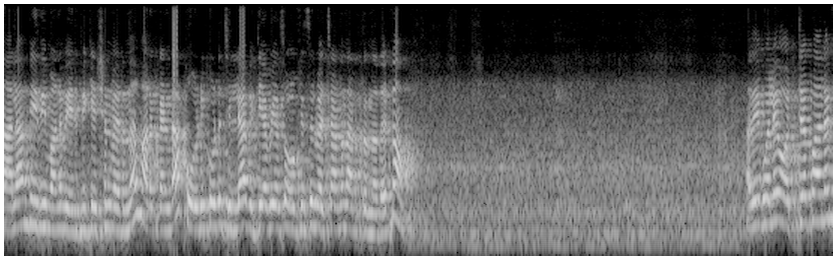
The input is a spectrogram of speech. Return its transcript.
നാലാം തീയതിയുമാണ് വെരിഫിക്കേഷൻ വരുന്നത്. മറക്കണ്ട. കോഴിക്കോട് ജില്ലാ വിദ്യാഭ്യാസ ഓഫീസിൽ വെച്ചാണ് നടത്തുന്നത് കേട്ടോ. അതേപോലെ ഒറ്റപ്പാലം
